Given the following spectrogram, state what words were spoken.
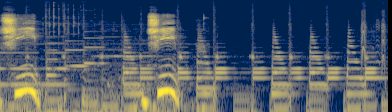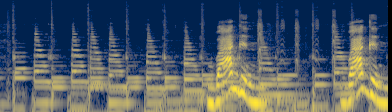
Jeep. Jeep. Wagon. Wagon.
